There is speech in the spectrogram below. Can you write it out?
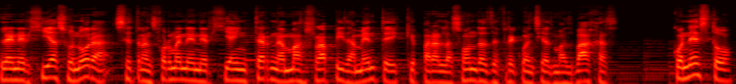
la energía sonora se transforma en energía interna más rápidamente que para las ondas de frecuencias más bajas. Con esto,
